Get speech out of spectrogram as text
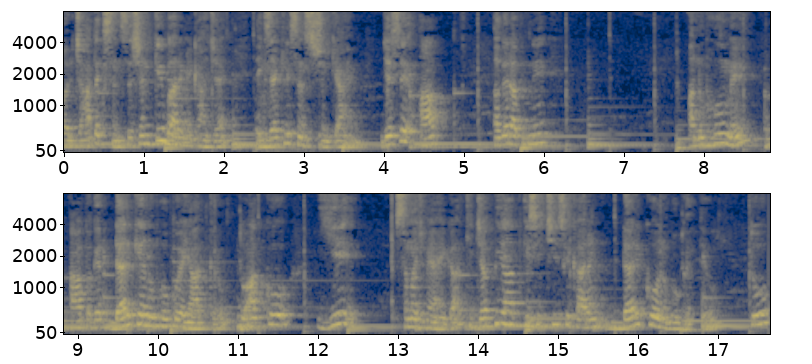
और जहाँ तक सेंसेशन के बारे में कहा जाए एग्जैक्टली exactly सेंसेशन क्या है? जैसे आप, अगर अपने अनुभव में आप अगर डर के अनुभव को याद करो तो आपको ये समझ में आएगा कि जब भी आप किसी चीज़ के कारण डर को अनुभव करते हो तो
